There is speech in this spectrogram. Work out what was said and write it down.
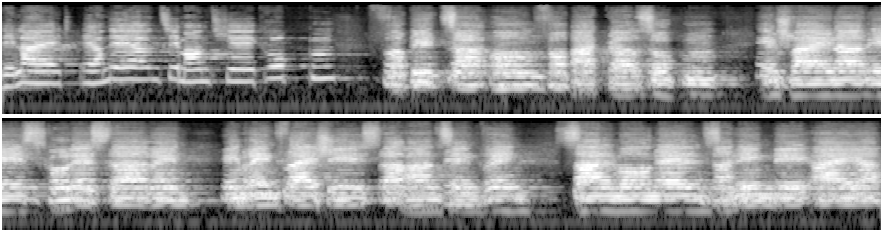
Die Leid ernähren sie manche Gruppen von Pizza und von Backersuppen. Im Schweinern ist Cholesterin, im Rindfleisch ist der Wahnsinn drin. Salmonellen sind in die Eier,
